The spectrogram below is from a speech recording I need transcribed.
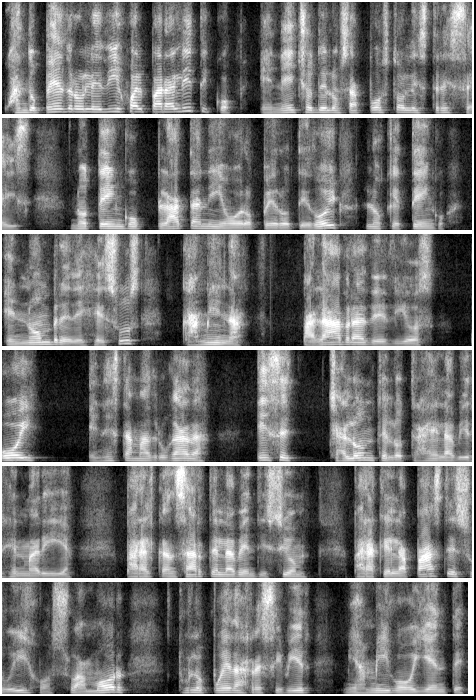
cuando Pedro le dijo al paralítico en Hechos de los Apóstoles 3:6, no tengo plata ni oro, pero te doy lo que tengo. En nombre de Jesús, camina. Palabra de Dios. Hoy, en esta madrugada, ese Chalón te lo trae la Virgen María para alcanzarte la bendición, para que la paz de su Hijo, su amor, tú lo puedas recibir, mi amigo oyente,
